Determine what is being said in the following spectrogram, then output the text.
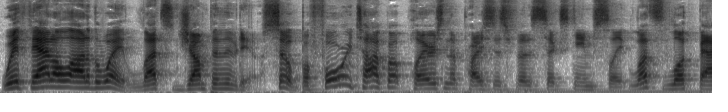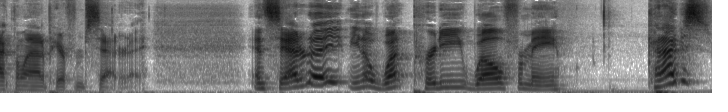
with that all out of the way, let's jump in the video. So before we talk about players and the prices for the six game slate, let's look back the lineup here from Saturday. And Saturday, you know, went pretty well for me. Can I just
